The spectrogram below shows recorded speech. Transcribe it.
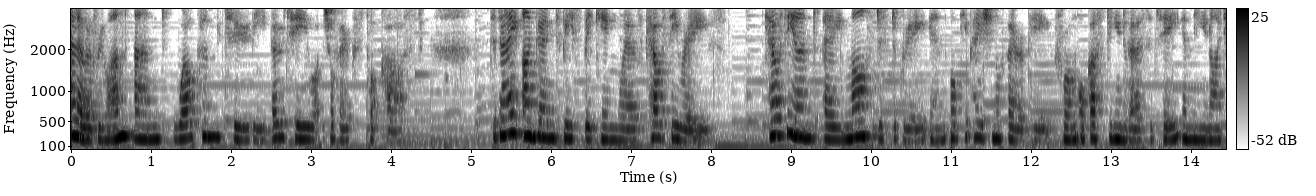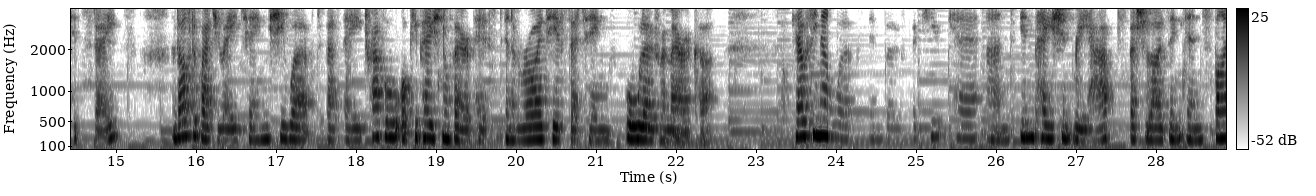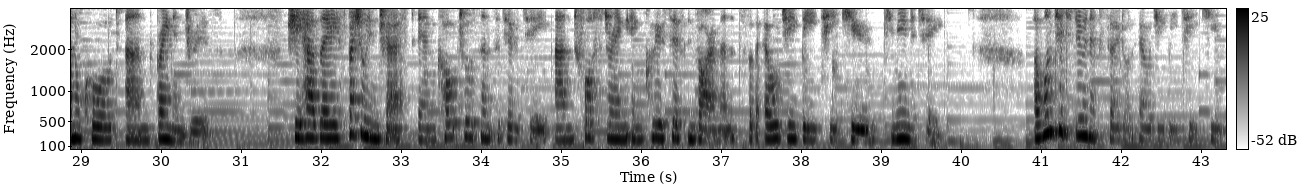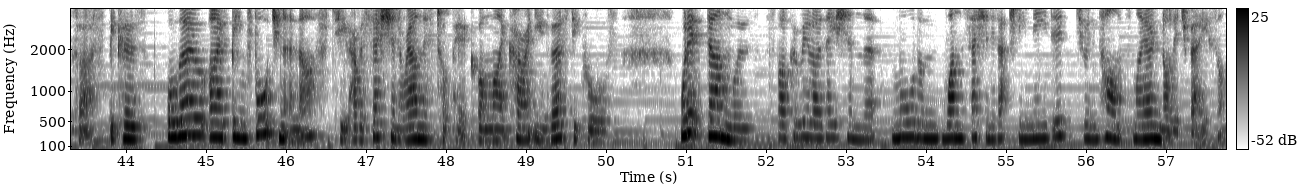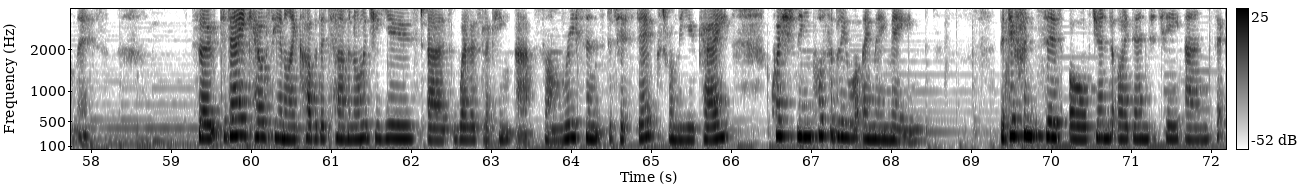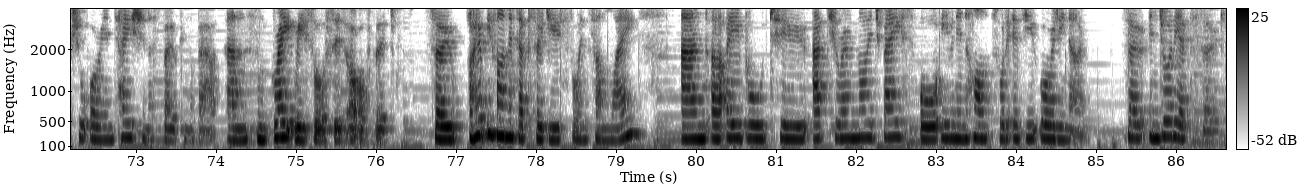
Hello, everyone, and welcome to the OT What's Your Focus podcast. Today I'm going to be speaking with Kelsey Reeves. Kelsey earned a master's degree in occupational therapy from Augusta University in the United States, and after graduating, she worked as a travel occupational therapist in a variety of settings all over America. Kelsey now works in acute care and inpatient rehab, specialising in spinal cord and brain injuries. She has a special interest in cultural sensitivity and fostering inclusive environments for the LGBTQ community. I wanted to do an episode on LGBTQ because although I've been fortunate enough to have a session around this topic on my current university course, what it done was spark a realization that more than one session is actually needed to enhance my own knowledge base on this. So, today, Kelsey and I cover the terminology used as well as looking at some recent statistics from the UK, questioning possibly what they may mean. The differences of gender identity and sexual orientation are spoken about, and some great resources are offered. So, I hope you find this episode useful in some way and are able to add to your own knowledge base or even enhance what it is you already know. So enjoy the episode.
